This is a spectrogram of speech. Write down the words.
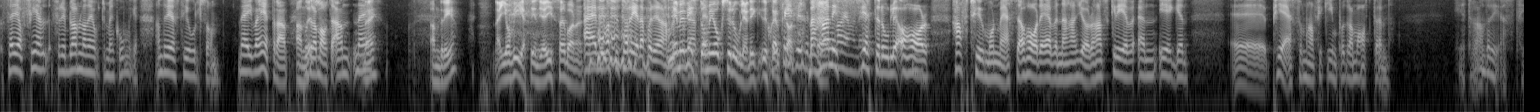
Säger jag fel? För ibland blandar jag ihop det med en komiker. Andreas T. Olsson. Nej, vad heter han? Anders? På Dramaten. An, nej. nej. Nej. André? Nej, jag vet inte, jag gissar ju bara nu. vi måste ta reda på det namnet. Nej men visst, de är ju också roliga, det är självklart. ju Men han är det. jätterolig och har haft humorn med sig och har det även när han gör. Och han skrev en egen eh, pjäs som han fick in på Dramaten. Heter han Andreas T.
